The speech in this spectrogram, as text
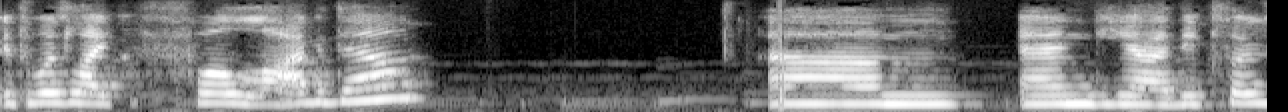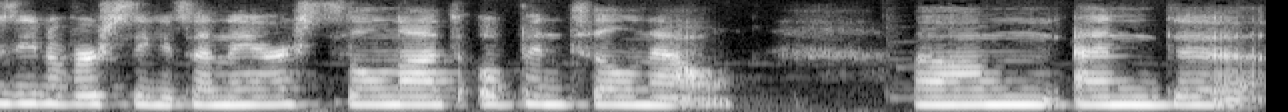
it was like full lockdown um, and yeah, they closed universities and they are still not open till now. Um, and uh,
